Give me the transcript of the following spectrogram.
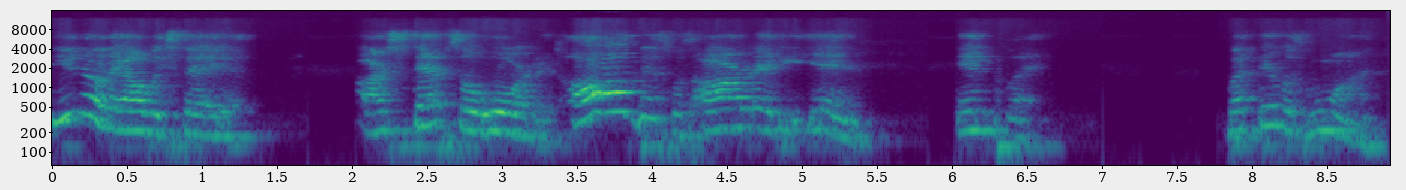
you know, they always say, our steps are ordered. All this was already in, in play. But there was one.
